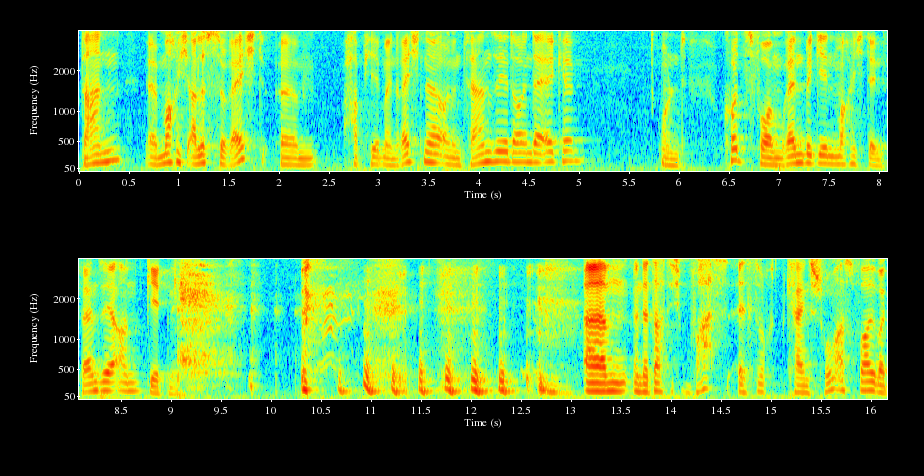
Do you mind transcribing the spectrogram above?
dann äh, mache ich alles zurecht, ähm, habe hier meinen Rechner und einen Fernseher da in der Ecke. Und kurz vorm Rennbeginn mache ich den Fernseher an, geht nicht. ähm, und da dachte ich, was? Es ist doch kein Stromausfall, weil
